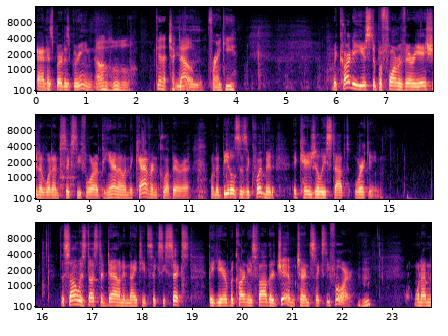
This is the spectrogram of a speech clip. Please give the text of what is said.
And his bird is green. Oh, get that checked out, Frankie. McCartney used to perform a variation of When I'm 64 on piano in the Cavern Club era, when the Beatles' equipment occasionally stopped working. The song was dusted down in 1966, the year McCartney's father, Jim, turned 64. Mm-hmm. When I'm,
